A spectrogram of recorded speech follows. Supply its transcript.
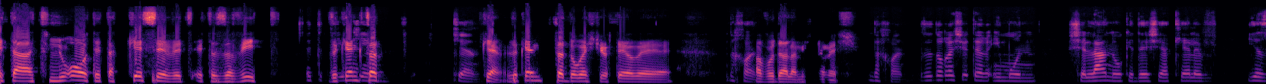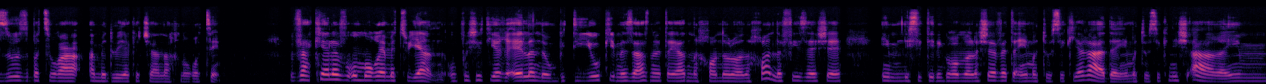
את התנועות, את הקצב, את, את הזווית. את זה כן קצת, כן. כן, זה כן קצת דורש יותר אה, נכון. עבודה למשתמש. נכון, זה דורש יותר אימון שלנו כדי שהכלב יזוז בצורה המדויקת שאנחנו רוצים. והכלב הוא מורה מצוין, הוא פשוט יראה לנו בדיוק אם הזזנו את היד נכון או לא נכון, לפי זה שאם ניסיתי לגרום לו לשבת, האם הטוסיק ירד, האם הטוסיק נשאר, האם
